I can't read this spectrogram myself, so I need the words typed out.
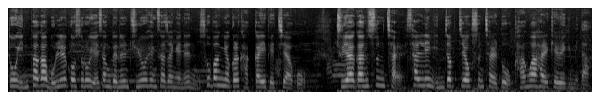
또 인파가 몰릴 것으로 예상되는 주요 행사장에는 소방력을 가까이 배치하고 주야간 순찰, 산림 인접 지역 순찰도 강화할 계획입니다.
